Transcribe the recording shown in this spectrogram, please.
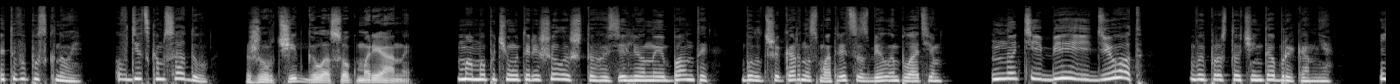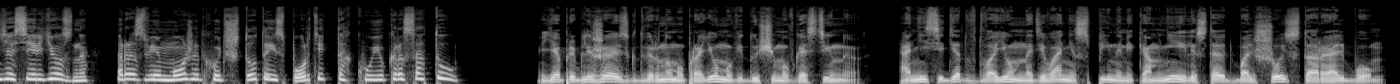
«Это выпускной, в детском саду», — журчит голосок Марианы. «Мама почему-то решила, что зеленые банты будут шикарно смотреться с белым платьем». «Но тебе идет!» «Вы просто очень добры ко мне. Я серьезно, разве может хоть что-то испортить такую красоту?» Я приближаюсь к дверному проему, ведущему в гостиную. Они сидят вдвоем на диване спинами ко мне и листают большой старый альбом.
